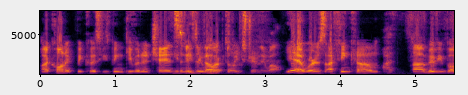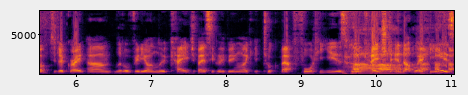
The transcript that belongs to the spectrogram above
iconic because he's been given a chance He's and been he's been developed worked on. extremely well. Yeah, whereas I think um, I, uh, Movie Bob did a great um, little video on Luke Cage, basically being like, it took about forty years for Luke Cage to end up where he is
